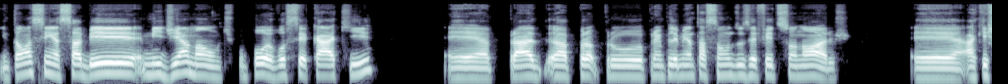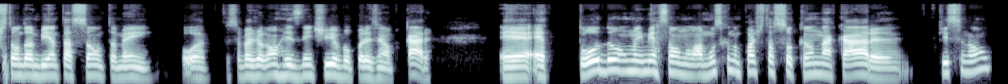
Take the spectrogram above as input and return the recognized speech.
Então, assim, é saber medir a mão. Tipo, pô, eu vou secar aqui é, para a implementação dos efeitos sonoros. É, a questão da ambientação também. Pô, você vai jogar um Resident Evil, por exemplo. Cara, é, é toda uma imersão. A música não pode estar socando na cara, porque senão,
